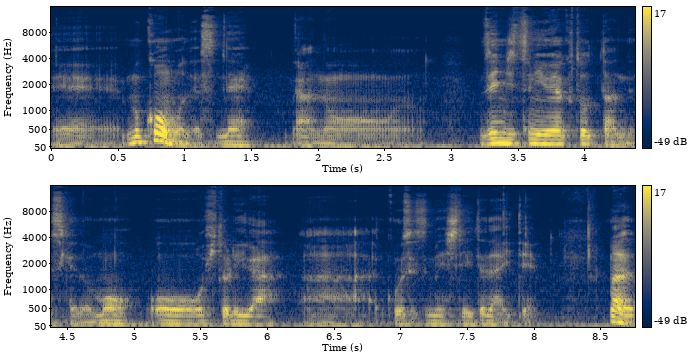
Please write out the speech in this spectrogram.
えー、向こうもですね、あのー、前日に予約取ったんですけどもお一人があご説明していただいて、まあ、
